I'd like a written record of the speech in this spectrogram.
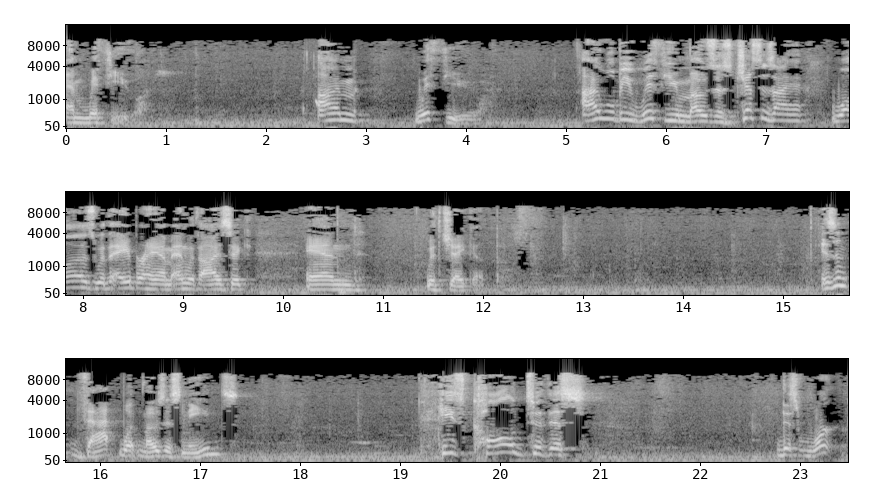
am with you. I'm with you. I will be with you, Moses, just as I was with Abraham and with Isaac and with Jacob. Isn't that what Moses needs? He's called to this, this work.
